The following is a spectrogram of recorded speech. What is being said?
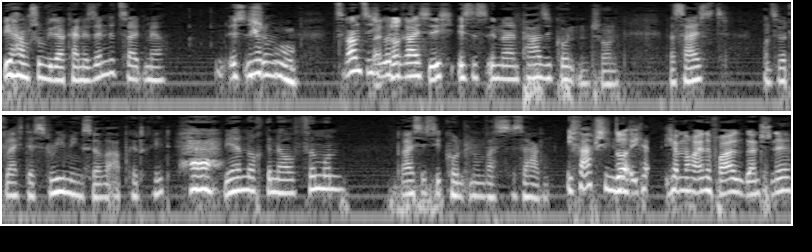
Wir haben schon wieder keine Sendezeit mehr. Es ist schon Juhu. 20.30 Uhr ist es in ein paar Sekunden schon. Das heißt, uns wird gleich der Streaming-Server abgedreht. Hä? Wir haben noch genau 35 Sekunden, um was zu sagen. Ich verabschiede So, mich. ich, ich habe noch eine Frage ganz schnell.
